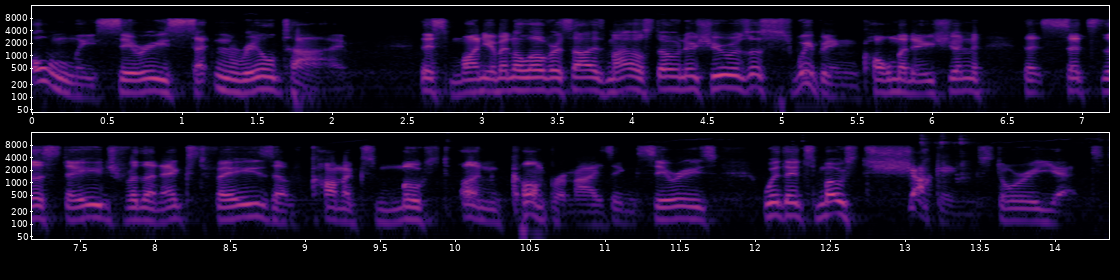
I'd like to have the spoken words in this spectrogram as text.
only series set in real time. This monumental oversized milestone issue is a sweeping culmination that sets the stage for the next phase of comics' most uncompromising series with its most shocking story yet.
